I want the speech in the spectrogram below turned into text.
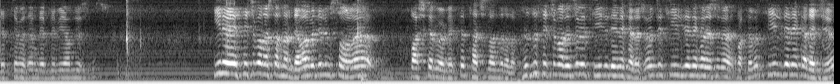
lep demeden leblebiyi anlıyorsunuz. Yine seçim araçlarından devam edelim. Sonra başka bir örnekte taçlandıralım. Hızlı seçim aracı ve sihirli değnek aracı. Önce sihirli değnek aracına bakalım. Sihirli değnek aracı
